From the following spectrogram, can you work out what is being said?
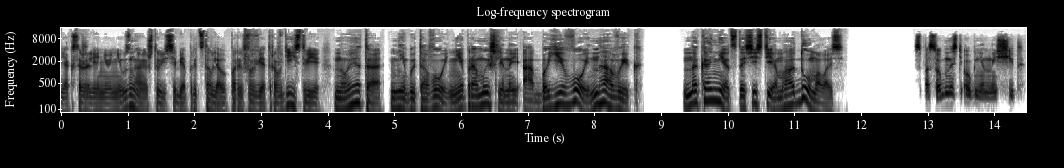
Я, к сожалению, не узнаю, что из себя представлял порыв ветра в действии, но это не бытовой, не промышленный, а боевой навык. Наконец-то система одумалась. Способность «Огненный щит».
